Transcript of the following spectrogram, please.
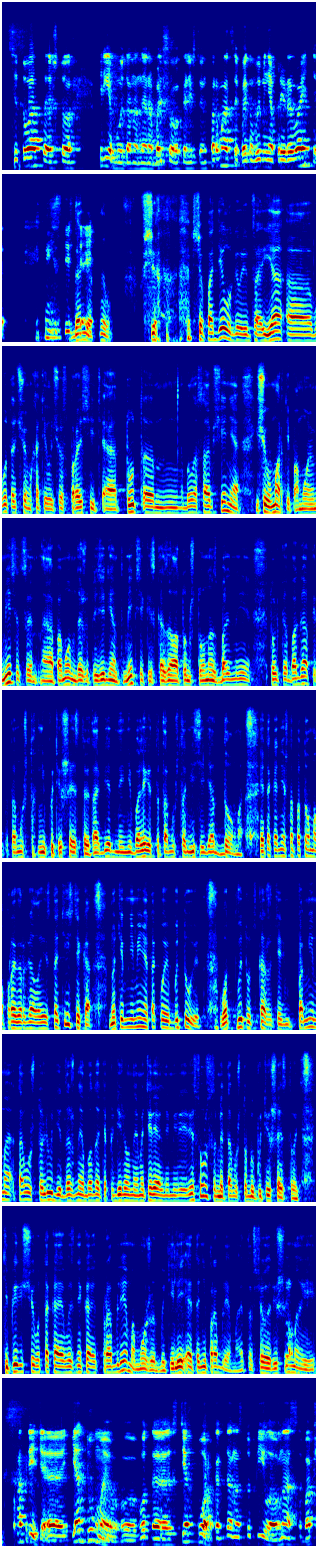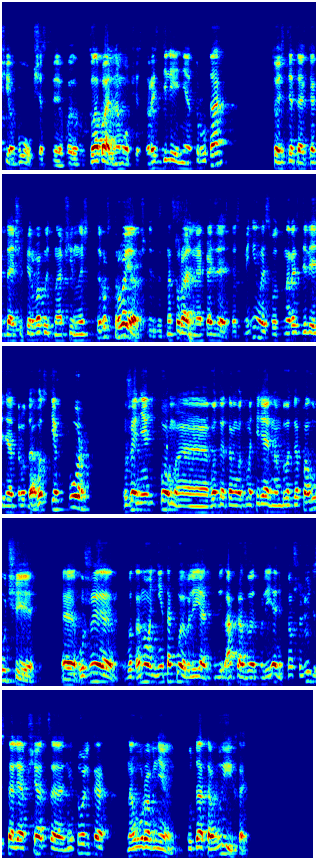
ситуация, что требует она, наверное, большого количества информации, поэтому вы меня прерываете. Да нет, ну, все, все по делу говорится. Я а, вот о чем хотел еще спросить. А, тут а, было сообщение, еще в марте, по-моему, месяце, а, по-моему, даже президент Мексики сказал о том, что у нас больные только богатые, потому что они путешествуют, а бедные не болеют, потому что они сидят дома. Это, конечно, потом опровергала и статистика, но тем не менее такое бытует. Вот вы тут скажете, помимо того, что люди должны обладать определенными материальными ресурсами для того, чтобы путешествовать, теперь еще вот такая возникает проблема, может быть, или это не проблема, это все решимо. Ну, и... Смотрите, э, я думаю, э, вот э, с тех пор, когда наступило у нас вообще в обществе, в глобальном обществе разделение труда, то есть это когда еще первобытное общинное строй, натуральное хозяйство сменилось вот на разделение труда. Вот с тех пор уже ни о каком вот этом вот материальном благополучии уже вот оно не такое влияет, оказывает влияние, потому что люди стали общаться не только на уровне куда-то выехать,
